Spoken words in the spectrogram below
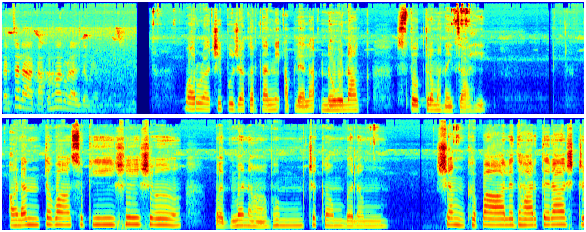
तर चला आता आपण वारुळाला जाऊया. वारुळाची पूजा करताना आपल्याला नवनाक स्तोत्र म्हणायचं आहे. अनंत वासुकी शेष पद्मनाभं च कंबलं शङ्खपालधार्तराष्ट्र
